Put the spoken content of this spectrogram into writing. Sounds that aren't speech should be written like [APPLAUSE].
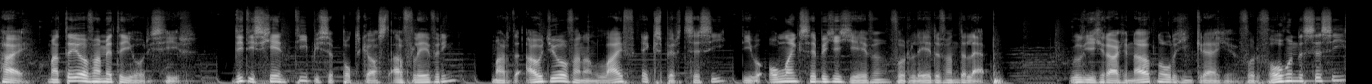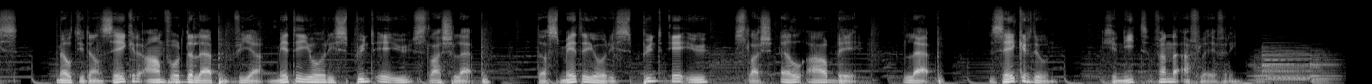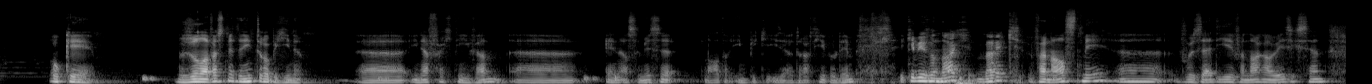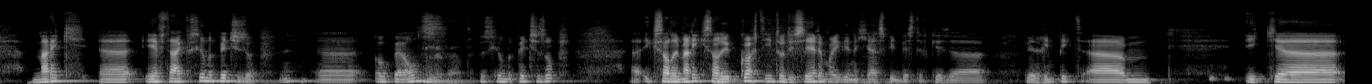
Hi, Matteo van Meteoris hier. Dit is geen typische podcastaflevering, maar de audio van een live expert sessie die we onlangs hebben gegeven voor leden van de lab. Wil je graag een uitnodiging krijgen voor volgende sessies? Meld je dan zeker aan voor de lab via meteoris.eu/lab. Dat is meteoris.eu/lab. Lab. Zeker doen. Geniet van de aflevering. Oké, we zullen alvast met een intro beginnen. Uh, in afwachting van. Uh, en als de mensen later inpikken, is dat uiteraard geen probleem. Ik heb hier vandaag Mark van Aalst mee, uh, voor zij die hier vandaag aanwezig zijn. Mark heeft eigenlijk verschillende pitches op. Hè? ook bij ons, Inderdaad. verschillende pitches op. ik zal u, Mark, ik zal u kort introduceren, maar ik denk dat jij Speed best even weer inpikt. Um, ik, uh,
